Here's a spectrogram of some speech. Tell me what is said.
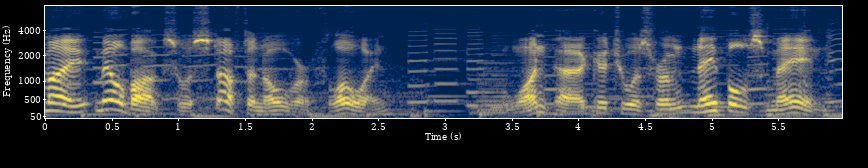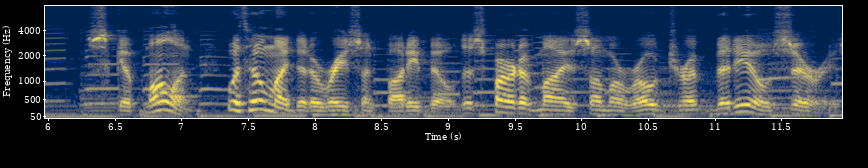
My mailbox was stuffed and overflowing. One package was from Naples, Maine, Skip Pullen, with whom I did a recent buddy build as part of my summer road trip video series.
